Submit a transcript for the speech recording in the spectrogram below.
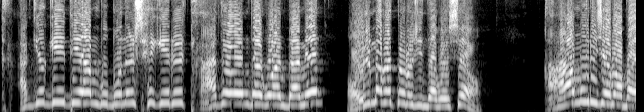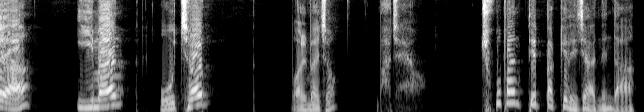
가격에 대한 부분을 세 개를 다 더한다고 한다면 얼마가 떨어진다고 했어요? 아무리 잡아봐야 2만 5천 얼마죠? 맞아요. 초반대밖에 되지 않는다.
